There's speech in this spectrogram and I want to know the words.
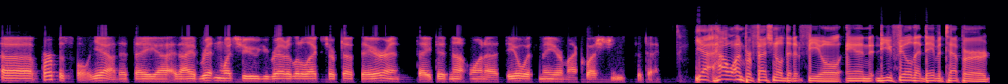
uh, purposeful. Yeah, that they, uh, I had written what you, you read a little excerpt of there, and they did not want to deal with me or my questions today. Yeah, how unprofessional did it feel? And do you feel that David Tepper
